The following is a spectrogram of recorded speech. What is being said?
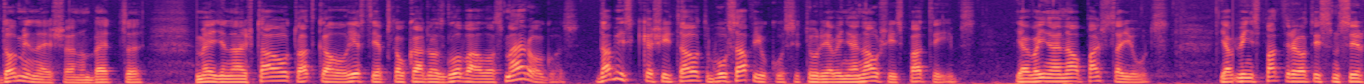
dominēšanu, bet uh, mēģinājuši tautu atkal iestiept kaut kādos globālos mērogos. Dabiski, ka šī tauta būs apjukusi tur, ja viņai nav šīs patības, ja viņai nav pašsajūtas, ja viņas patriotisms ir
